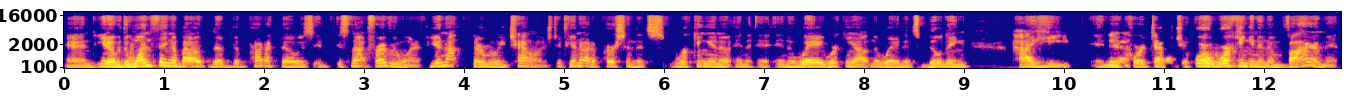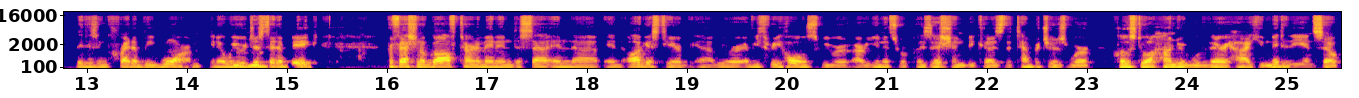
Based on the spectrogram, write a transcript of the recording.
And you know, the one thing about the the product though is it, it's not for everyone. If you're not thermally challenged, if you're not a person that's working in a in, in a way, working out in a way that's building high heat in yeah. your core temperature, or working in an environment that is incredibly warm. You know, we mm-hmm. were just at a big professional golf tournament in December, in uh, in August here. Uh, we were every three holes. We were our units were positioned because the temperatures were close to 100 with very high humidity, and so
